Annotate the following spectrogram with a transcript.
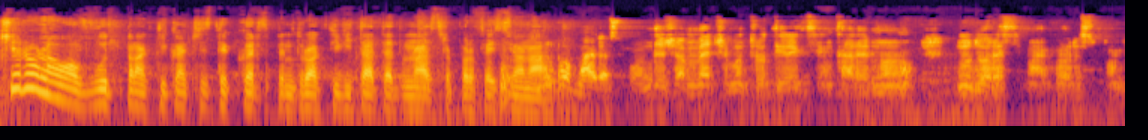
Ce rol au avut, practic, aceste cărți pentru activitatea dumneavoastră profesională? Nu vă mai răspund. Deja mergem într-o direcție în care nu, nu doresc să mai vă răspund.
